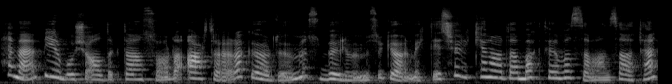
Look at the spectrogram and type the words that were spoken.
hemen bir boş aldıktan sonra artırarak ördüğümüz bölümümüzü görmekteyiz. Şöyle kenardan baktığımız zaman zaten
